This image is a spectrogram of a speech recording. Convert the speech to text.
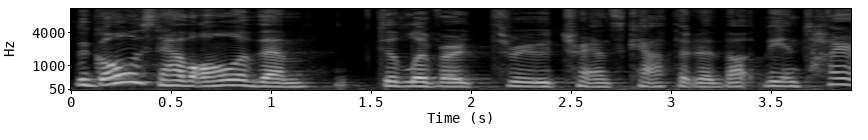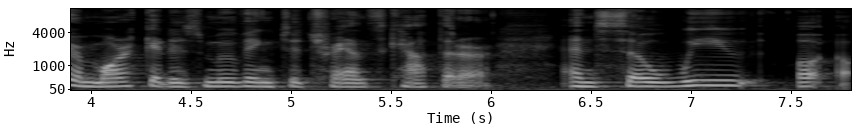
The goal is to have all of them delivered through transcatheter. The, the entire market is moving to transcatheter. And so we, uh,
